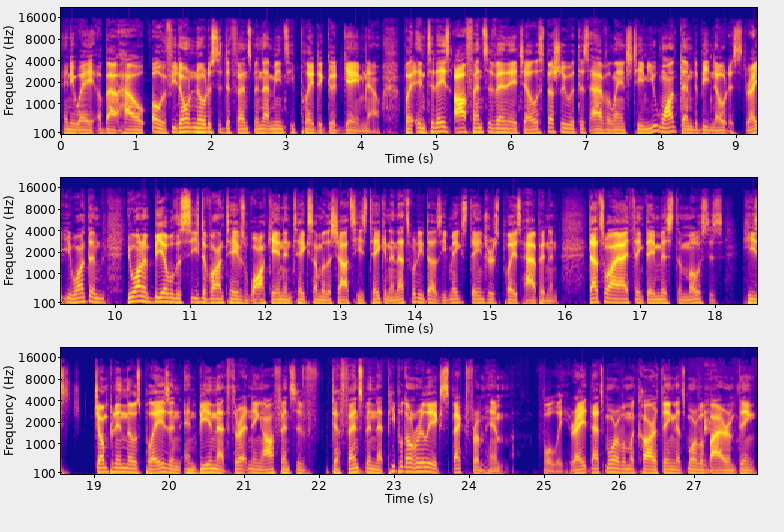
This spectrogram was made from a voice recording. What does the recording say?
anyway about how, oh, if you don't notice a defenseman, that means he played a good game now. But in today's offensive NHL, especially with this Avalanche team, you want them to be noticed, right? You want them, you want to be able to see Devon Toews walk in and take some of the shots he's taken, and that's what he does. He makes dangerous plays happen, and that's why I think they missed him most. Is he's jumping in those plays and, and being that threatening offensive defenseman that people don't really expect from him fully, right? That's more of a Makar thing. That's more of a Byram thing,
